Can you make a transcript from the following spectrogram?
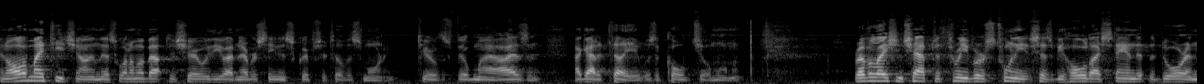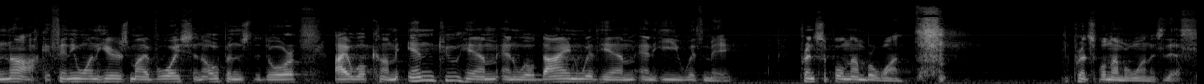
In all of my teaching on this, what I'm about to share with you, I've never seen in Scripture till this morning. Tears filled my eyes, and I got to tell you, it was a cold chill moment. Revelation chapter 3, verse 20, it says, Behold, I stand at the door and knock. If anyone hears my voice and opens the door, I will come into him and will dine with him, and he with me. Principle number one. Principle number one is this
